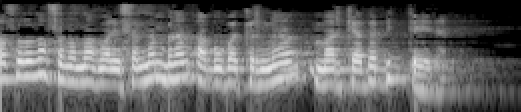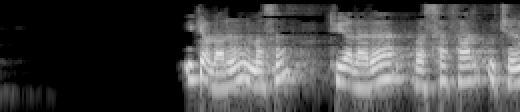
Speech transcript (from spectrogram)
Rasululloh sollallohu alayhi vasallam bilan abu bakrni markabi bitta edi. Ikkovlarini nimasi? Tuyalari va safar uchun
